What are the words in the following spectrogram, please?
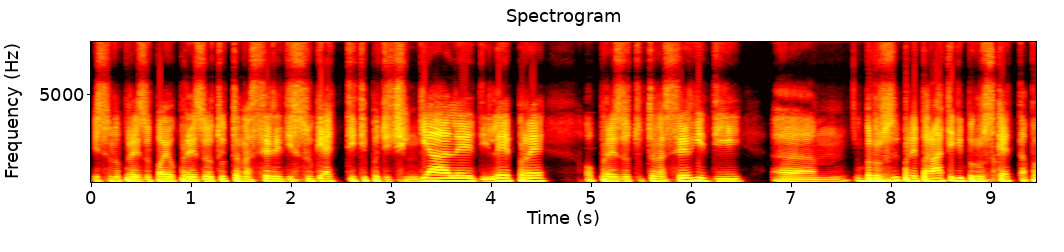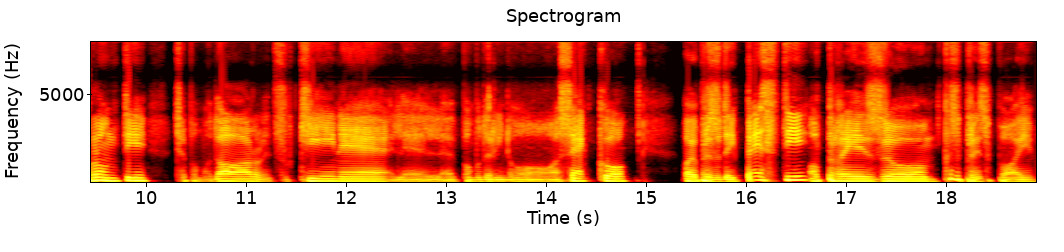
mi sono preso, poi ho preso tutta una serie di sughetti tipo di cinghiale, di lepre, ho preso tutta una serie di um, brus- preparati di bruschetta pronti, c'è il pomodoro, le zucchine, le, il pomodorino secco. Poi ho preso dei pesti, ho preso... Cosa ho preso poi?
